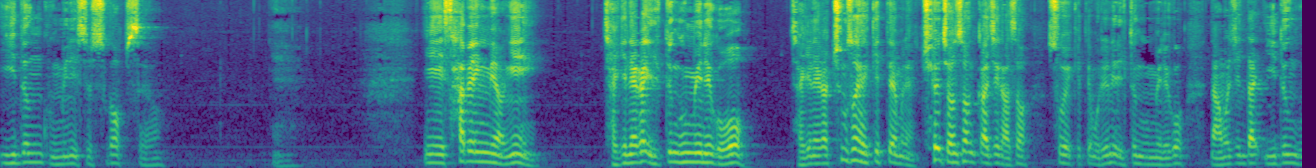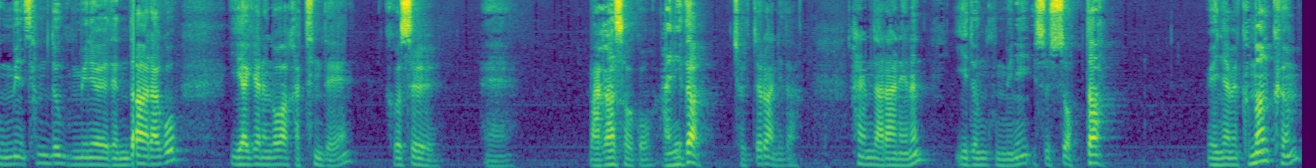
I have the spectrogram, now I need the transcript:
2등 국민이 있을 수가 없어요. 예. 이 400명이 자기네가 1등 국민이고 자기네가 충성했기 때문에 최전선까지 가서 수고했기 때문에 우리는 1등 국민이고 나머지는 다 2등 국민, 3등 국민이어야 된다라고 이야기하는 것과 같은데 그것을 예, 막아서고 아니다. 절대로 아니다. 하나님 나라 안에는 2등 국민이 있을 수 없다. 왜냐하면 그만큼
